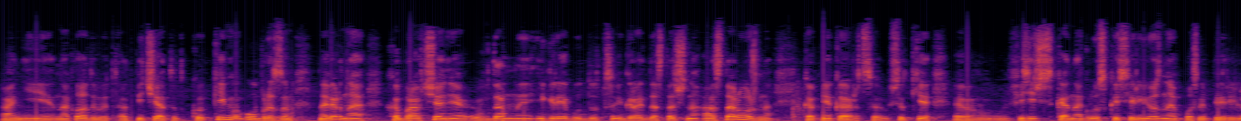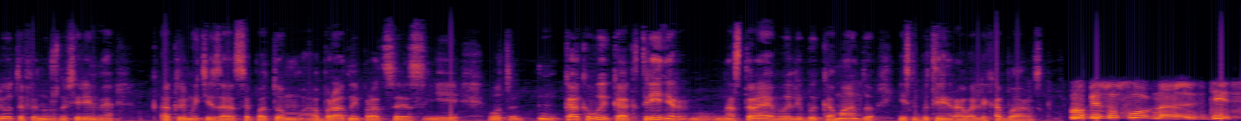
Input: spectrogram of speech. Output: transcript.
они накладывают отпечаток. Каким образом, наверное, хабаровчане в данной игре будут играть достаточно осторожно, как мне кажется. Все-таки э, физическая нагрузка серьезная после перелетов, и нужно все время акклиматизация, потом обратный процесс. И вот как вы, как тренер, настраивали бы команду, если бы тренировали Хабаровск? Ну, безусловно, здесь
